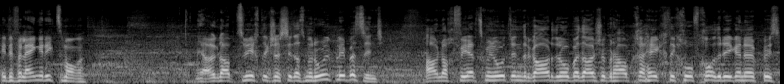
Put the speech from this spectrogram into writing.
in der Verlängerung zu machen? Ja, ich glaube, das Wichtigste ist, dass wir ruhig geblieben sind. Auch nach 40 Minuten in der Garderobe da ist überhaupt keine Hektik aufgekommen oder irgendetwas.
